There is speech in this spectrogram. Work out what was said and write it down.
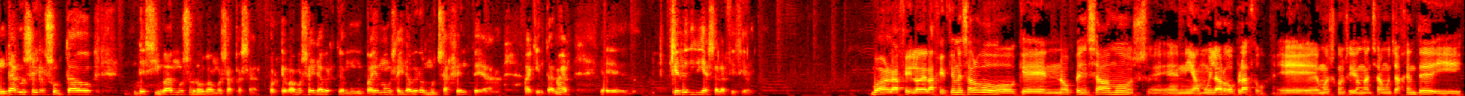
darnos el resultado de si vamos o no vamos a pasar, porque vamos a ir a verte, vamos a ir a mucha gente a, a Quintanar. ¿Qué le dirías a la afición? Bueno, lo de la afición es algo que no pensábamos eh, ni a muy largo plazo. Eh, hemos conseguido enganchar a mucha gente y,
